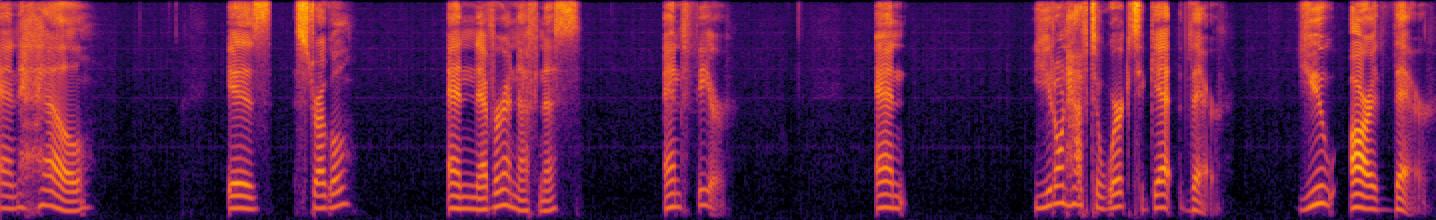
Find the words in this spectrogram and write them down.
And hell is struggle and never enoughness and fear. And you don't have to work to get there. You are there.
